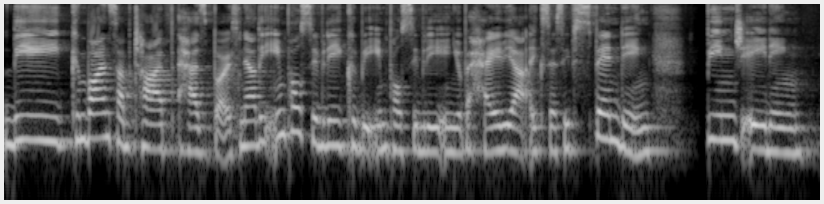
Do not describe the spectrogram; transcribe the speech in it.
the combined subtype has both. Now, the impulsivity could be impulsivity in your behavior, excessive spending, binge eating,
